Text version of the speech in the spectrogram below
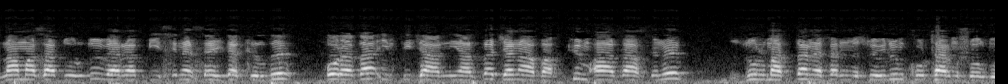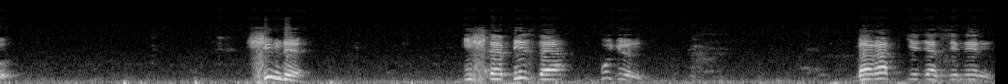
namaza durdu ve Rabbisine secde kıldı. Orada iltica niyazda Cenab-ı Hak tüm azasını zulmattan efendime söyleyeyim kurtarmış oldu. Şimdi işte biz de bugün Berat gecesinin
